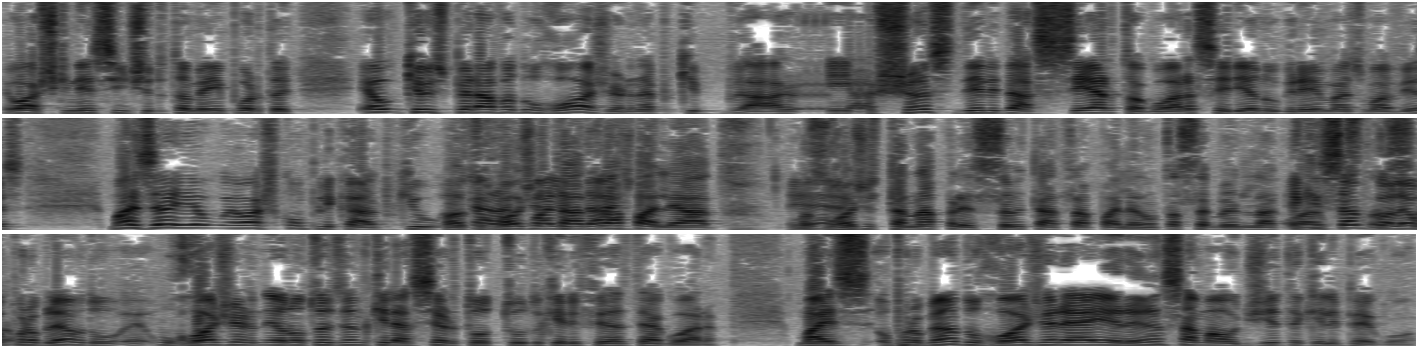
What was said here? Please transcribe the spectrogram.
Eu acho que nesse sentido também é importante. É o que eu esperava do Roger, né? Porque a, a chance dele dar certo agora seria no Grêmio mais uma vez. Mas aí eu, eu acho complicado, porque o, Mas cara, o a Roger está qualidade do- atrapalhado. Mas É. o Roger está na pressão e está atrapalhado. Não está sabendo lá É qual que a sabe qual é o problema do. O Roger, eu não estou dizendo que ele acertou tudo que ele fez até agora. Mas o problema do Roger é a herança maldita que ele pegou.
